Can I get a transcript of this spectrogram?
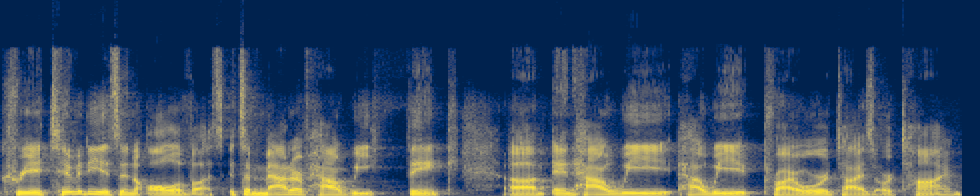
creativity is in all of us. It's a matter of how we think um, and how we how we prioritize our time.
